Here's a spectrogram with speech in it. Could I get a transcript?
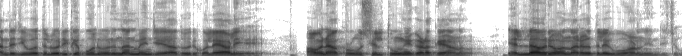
തന്റെ ജീവിതത്തിൽ ഒരിക്കൽ പോലും ഒരു നന്മയും ചെയ്യാത്ത ഒരു കൊലയാളിയെ അവൻ ആ ക്രൂശിൽ തൂങ്ങിക്കിടക്കുകയാണ്. എല്ലാവരും അവൻ നരകത്തിലേക്ക് പോകാണെന്ന് ചിന്തിച്ചു.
